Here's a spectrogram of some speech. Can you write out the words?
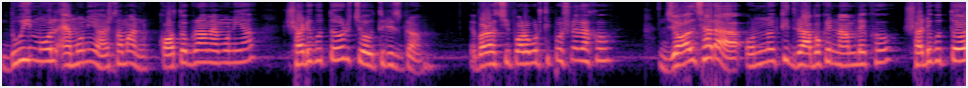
দুই মোল অ্যামোনিয়া সমান কত গ্রাম অ্যামোনিয়া? সঠিক উত্তর চৌত্রিশ গ্রাম। এবার আসছি পরবর্তী প্রশ্ন দেখো। জল ছাড়া অন্য একটি দ্রাবকের নাম লেখো। সঠিক উত্তর,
